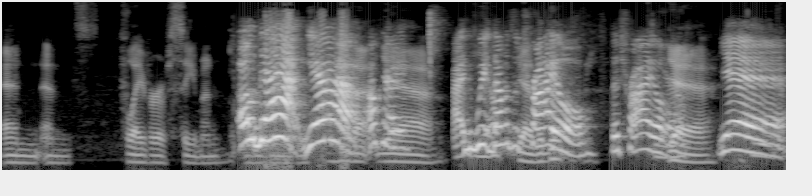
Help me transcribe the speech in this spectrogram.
and and flavor of semen. Oh, Uh, that! all Yeah, that- okay. Yeah, I, we, Yep. That was a Yeah, the- trial. The trial. yeah. Yeah.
